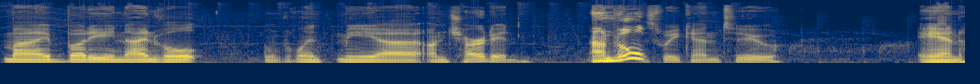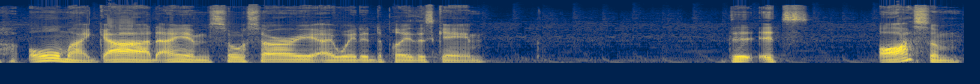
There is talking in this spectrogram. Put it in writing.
my buddy Nine Volt lent me uh, Uncharted On Volt. this weekend too, and oh my god, I am so sorry I waited to play this game. Th- It's awesome.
